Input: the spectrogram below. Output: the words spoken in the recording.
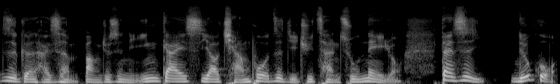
日更还是很棒，就是你应该是要强迫自己去产出内容。但是如果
